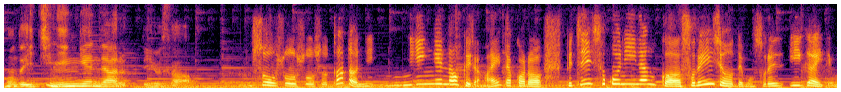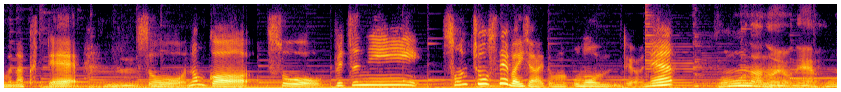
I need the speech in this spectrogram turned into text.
本当一人間であるっていうさ。そうそうそうそう、ただ人間なわけじゃない？だから別にそこになんかそれ以上でもそれ以外でもなくて、うん、そう、なんかそう、別に尊重すればいいじゃないと思うんだよね。そうなのよね、本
